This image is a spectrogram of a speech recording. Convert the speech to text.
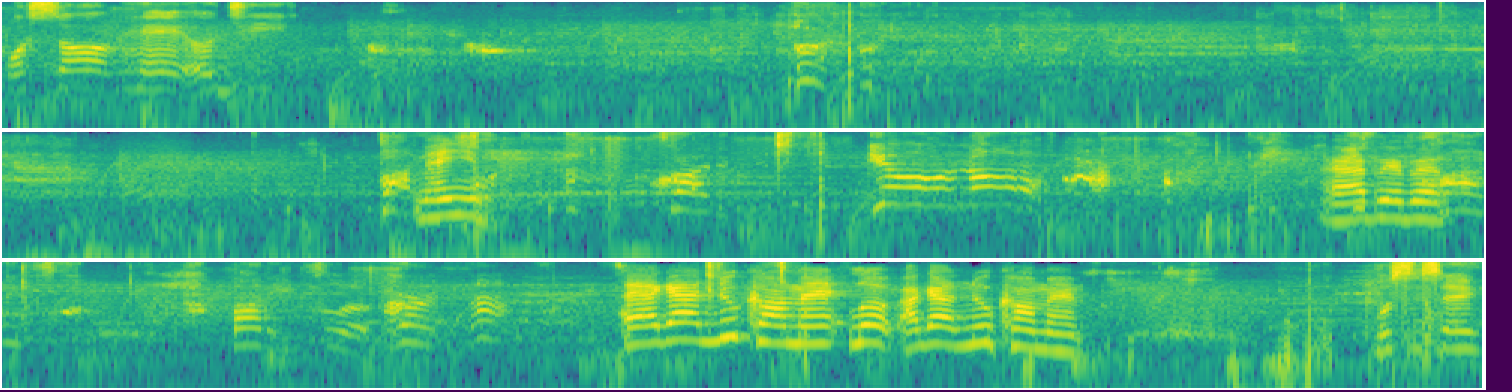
What's up? Hey, OG. Man, you-! Alright, be right back. Body flip. Body flip. Hey, I got a new comment. Look, I got a new comment. What's it say?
